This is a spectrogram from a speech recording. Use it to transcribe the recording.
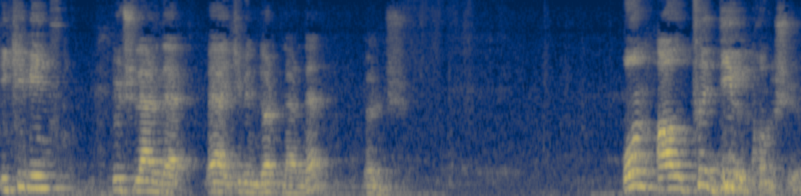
2003'lerde veya 2004'lerde ölmüş. 16 dil konuşuyor.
